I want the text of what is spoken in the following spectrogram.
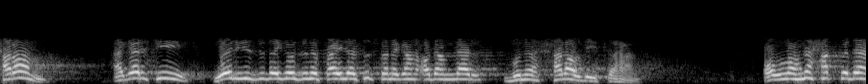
harom. Agarki yer yuzidagi o'zini faylasuf sanagan odamlar buni halol deyishsa ham. Ollohni haqida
